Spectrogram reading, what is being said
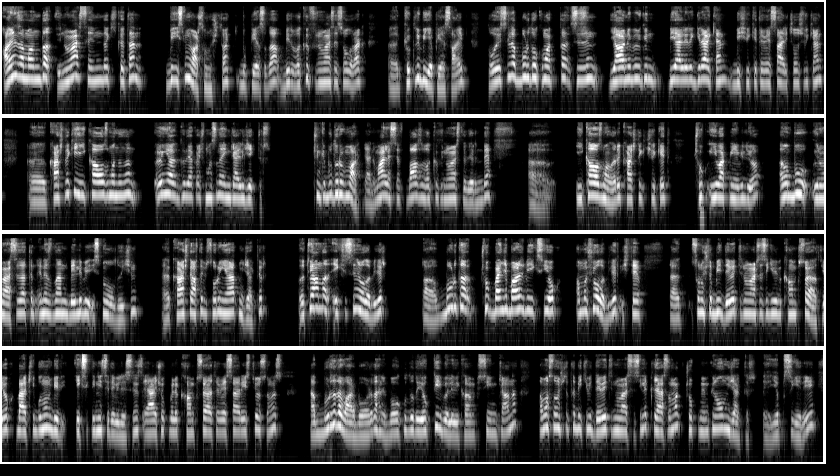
Aynı zamanda üniversitenin de hakikaten bir ismi var sonuçta bu piyasada. Bir vakıf üniversitesi olarak e, köklü bir yapıya sahip. Dolayısıyla burada okumakta sizin yarın öbür gün bir yerlere girerken bir şirkete vesaire çalışırken e, karşıdaki İK uzmanının ön yargılı yaklaşmasını engelleyecektir. Çünkü bu durum var. Yani maalesef bazı vakıf üniversitelerinde e, İK uzmanları karşıdaki şirket çok iyi bakmayabiliyor. Ama bu üniversite zaten en azından belli bir ismi olduğu için e, karşı tarafta bir sorun yaratmayacaktır. Öte yandan eksisi ne olabilir? E, burada çok bence bariz bir eksi yok. Ama şu olabilir işte e, sonuçta bir devlet üniversitesi gibi bir kampüs hayatı yok. Belki bunun bir eksikliğini hissedebilirsiniz. Eğer çok böyle kampüs hayatı vesaire istiyorsanız burada da var bu arada. Hani bu okulda da yok değil böyle bir kampüs imkanı. Ama sonuçta tabii ki bir devlet üniversitesiyle kıyaslamak çok mümkün olmayacaktır yapısı gereği.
